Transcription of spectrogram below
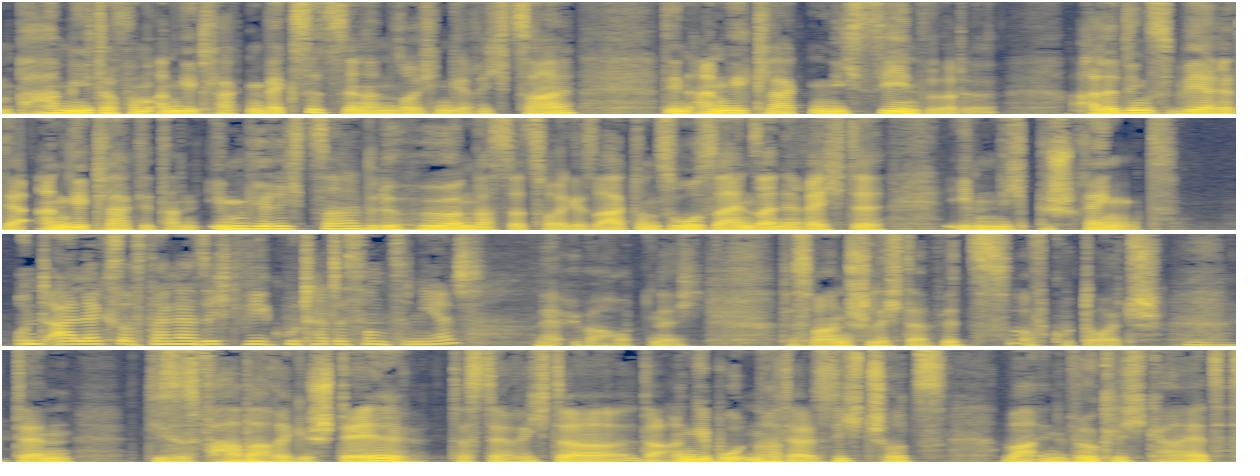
ein paar Meter vom Angeklagten wegsitzt in einem solchen Gerichtssaal, den Angeklagten nicht sehen würde. Allerdings wäre der Angeklagte dann im Gerichtssaal, würde hören, was der Zeuge sagt und so seien seine Rechte eben nicht beschränkt. Und Alex, aus deiner Sicht, wie gut hat es funktioniert? Na, überhaupt nicht. Das war ein schlechter Witz auf gut Deutsch. Mhm. Denn dieses fahrbare Gestell, das der Richter da angeboten hatte als Sichtschutz, war in Wirklichkeit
